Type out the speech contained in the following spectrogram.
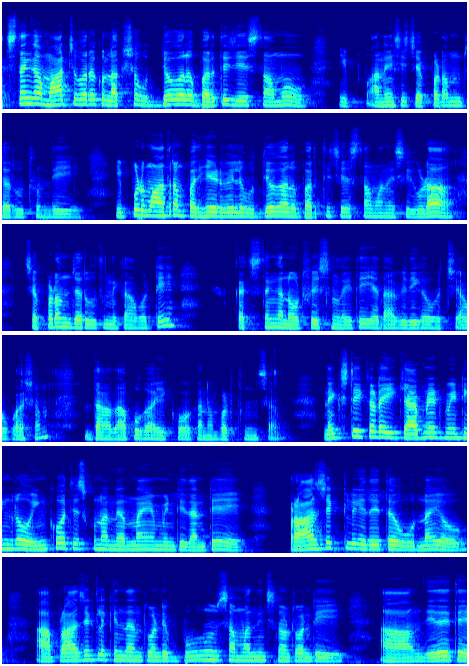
ఖచ్చితంగా మార్చి వరకు లక్ష ఉద్యోగాలు భర్తీ చేస్తాము ఇప్- అనేసి చెప్పడం జరుగుతుంది. ఇప్పుడు మాత్రం పదిహేడు వేల ఉద్యోగాలు భర్తీ చేస్తామనేసి కూడా చెప్పడం జరుగుతుంది కాబట్టి ఖచ్చితంగా నోటిఫికేషన్లు అయితే యథావిధిగా వచ్చే అవకాశం దాదాపుగా ఎక్కువ కనబడుతుంది సార్. నెక్స్ట్ ఇక్కడ ఈ క్యాబినెట్ మీటింగ్లో ఇంకో తీసుకున్న నిర్ణయం ఏంటిదంటే ప్రాజెక్టులు ఏదైతే ఉన్నాయో ఆ ప్రాజెక్టుల కింద భూమి భూమికి సంబంధించినటువంటి ఏదైతే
